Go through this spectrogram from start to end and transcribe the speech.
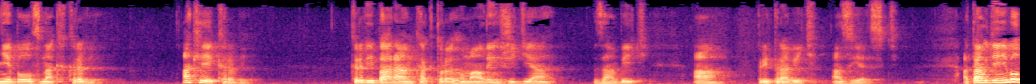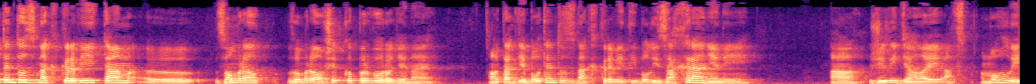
nebol znak krvi. Akej krvi? Krvi baránka, ktorého mali Židia zabiť a pripraviť a zjesť. A tam, kde nebol tento znak krvi, tam e, zomrel, zomrelo všetko prvorodené, ale tam, kde bol tento znak krvi, tí boli zachránení a žili ďalej a, v, a mohli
